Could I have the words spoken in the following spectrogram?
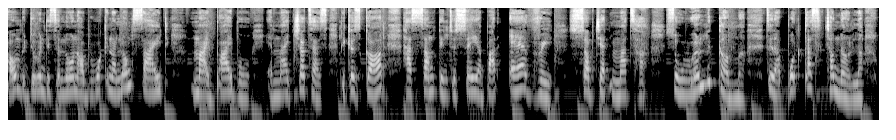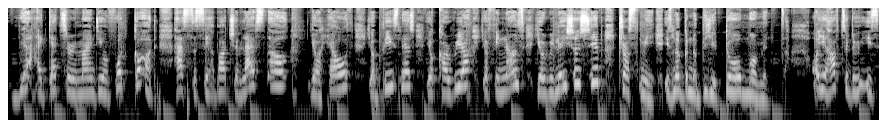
I won't be doing this alone. I'll be working alongside my Bible and my jotters because God has something to say about every subject matter. So welcome to the podcast channel where I get to remind you of what God has to say about your lifestyle, your health, your business, your career, your finance, your relationship. Trust me, it's not gonna be a dull moment. All you have to do is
